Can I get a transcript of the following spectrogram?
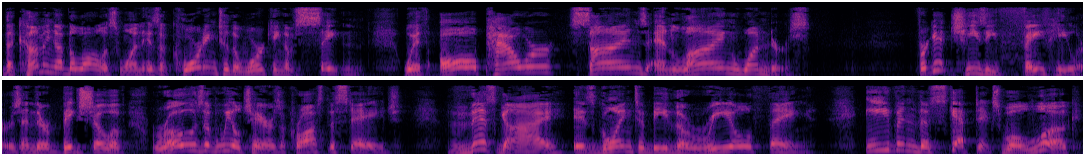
The coming of the lawless one is according to the working of Satan, with all power, signs, and lying wonders. Forget cheesy faith healers and their big show of rows of wheelchairs across the stage. This guy is going to be the real thing. Even the skeptics will look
